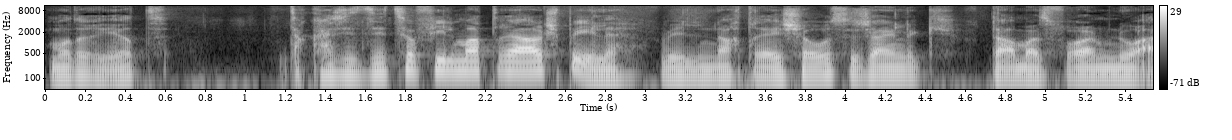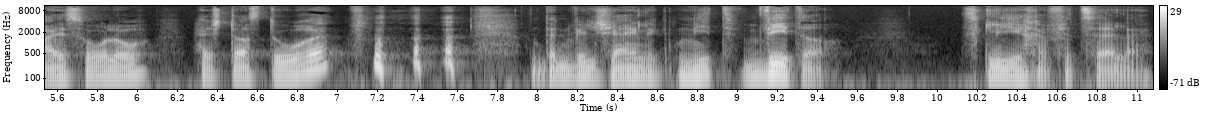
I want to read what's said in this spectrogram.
moderiert, da kannst du jetzt nicht so viel Material spielen, weil nach drei Shows ist eigentlich damals vor allem nur ein Solo, hast du das durch? Und dann willst du eigentlich nicht wieder das Gleiche erzählen.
